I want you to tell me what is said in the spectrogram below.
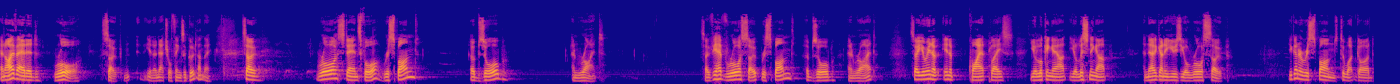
And I've added raw soap. You know, natural things are good, aren't they? So, raw stands for respond, absorb, and write. So if you have raw soap, respond, absorb, and write. So you're in a, in a quiet place, you're looking out, you're listening up, and now you're going to use your raw soap. You're going to respond to what God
